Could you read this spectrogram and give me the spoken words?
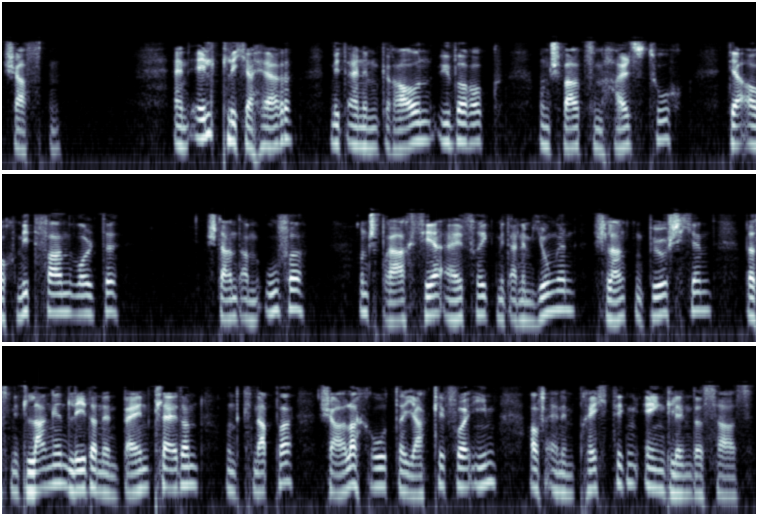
schafften. Ein ältlicher Herr mit einem grauen Überrock und schwarzem Halstuch, der auch mitfahren wollte, stand am Ufer und sprach sehr eifrig mit einem jungen, schlanken Bürschchen, das mit langen ledernen Beinkleidern und knapper, scharlachroter Jacke vor ihm auf einem prächtigen Engländer saß.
